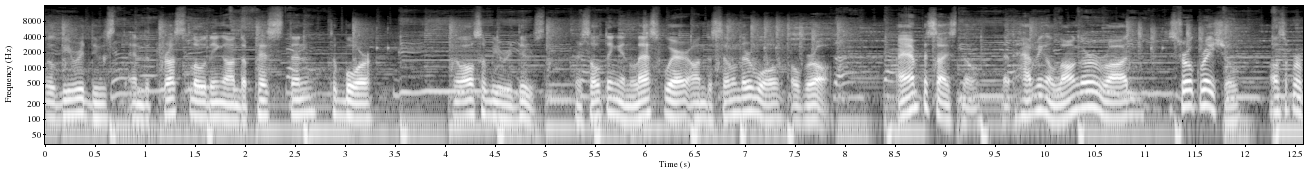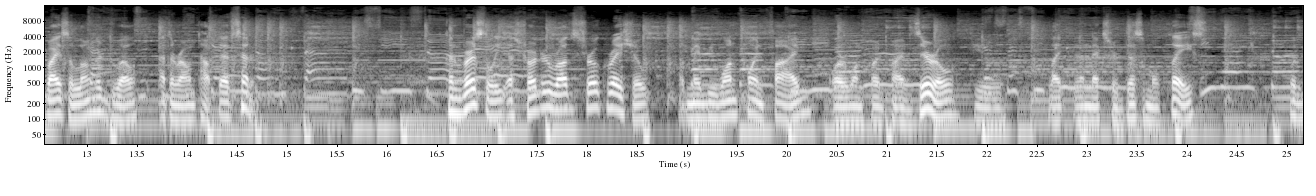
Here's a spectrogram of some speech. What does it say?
will be reduced and the thrust loading on the piston to bore will also be reduced, resulting in less wear on the cylinder wall overall. I emphasize though that having a longer rod stroke ratio also provides a longer dwell at around top dead center. Conversely, a shorter rod stroke ratio of maybe 1.5 or 1.50 if you like an extra decimal place would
